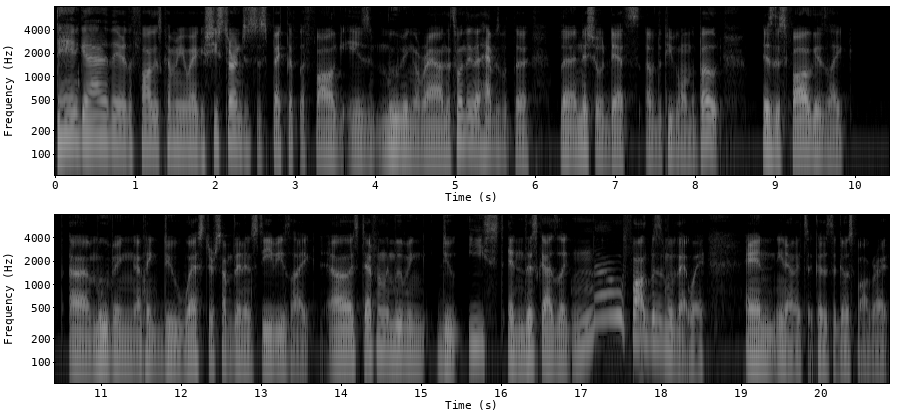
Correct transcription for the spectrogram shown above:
Dan, get out of there. The fog is coming your way. Because she's starting to suspect that the fog is moving around. That's one thing that happens with the, the initial deaths of the people on the boat is this fog is like uh, moving, I think, due west or something. And Stevie's like, oh, it's definitely moving due east. And this guy's like, no, fog doesn't move that way. And, you know, it's because it's a ghost fog, right?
